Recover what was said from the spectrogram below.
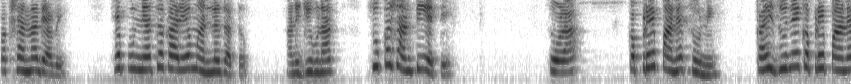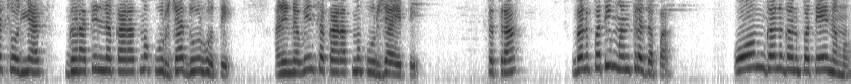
पक्ष्यांना द्यावे. हे पुण्याचं कार्य मानलं जातं आणि जीवनात सुख शांती येते. सोळा कपडे पाण्यात सोडणे. काही जुने कपडे पाण्यात सोडल्यास घरातील नकारात्मक ऊर्जा दूर होते आणि नवीन सकारात्मक ऊर्जा येते. सतरा गणपती मंत्र जपा. ओम गण गणपते नम.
